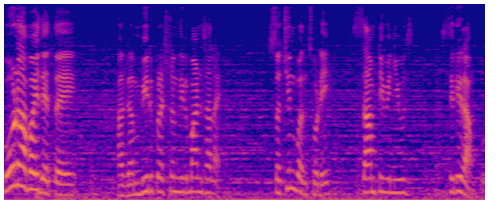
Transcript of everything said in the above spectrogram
कोण अभय देतंय? हा गंभीर प्रश्न निर्माण झालाय. Sachin Bansode Saam T V news Shrirampur.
